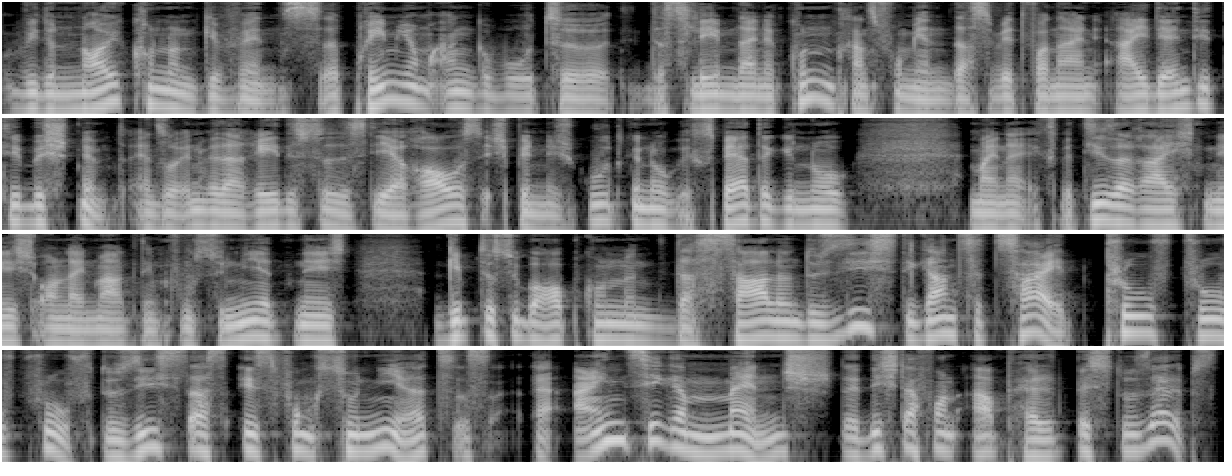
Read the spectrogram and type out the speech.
wie du Neukunden gewinnst, äh, Premium-Angebote, das Leben deiner Kunden transformieren, das wird von deiner Identity bestimmt. Also entweder redest du es dir raus, ich bin nicht gut genug, Experte genug, meine Expertise reicht nicht, Online-Marketing funktioniert nicht, gibt es überhaupt Kunden, die das zahlen? Du siehst die ganze Zeit, Proof, Proof, Proof. Du siehst, dass es funktioniert. Das der einzige Mensch, der dich davon abhält, bist du selbst.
